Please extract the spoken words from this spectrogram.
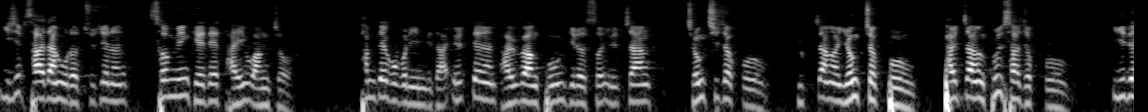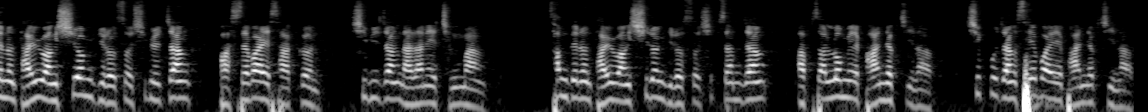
24장으로 주제는 서민 계대 다윗 왕조 3대 구분입니다. 1대는 다윗 왕 부흥기로서 1장 정치적 부흥, 6장은 영적 부흥, 8장은 군사적 부흥, 2대는 다윗 왕 시험기로서 11장 바세바의 사건, 12장 나단의 책망, 3대는 다윗 왕 실현기로서 13장 압살롬의 반역 진압, 19장 세바의 반역 진압,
